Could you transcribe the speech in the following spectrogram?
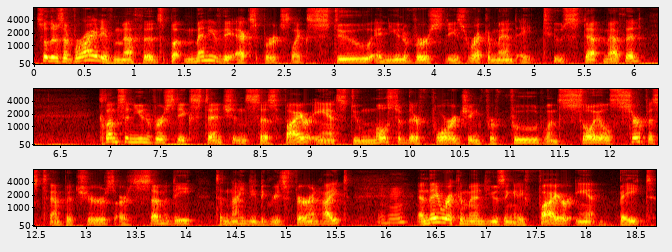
So there's a variety of methods, but many of the experts, like Stu and universities, recommend a two-step method. Clemson University Extension says fire ants do most of their foraging for food when soil surface temperatures are 70 to 90 degrees Fahrenheit. Mm-hmm. And they recommend using a fire ant bait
